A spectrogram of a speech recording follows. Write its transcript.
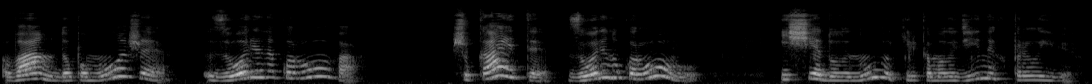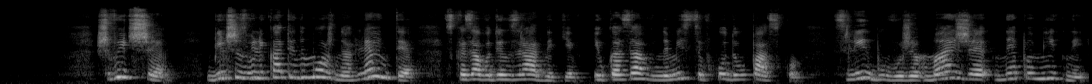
Вам допоможе зоряна корова. Шукайте зоряну корову. І ще долинуло кілька молодійних приливів. Швидше, більше зволікати не можна, гляньте, сказав один з радників і вказав на місце входу у паску. Слід був уже майже непомітний.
